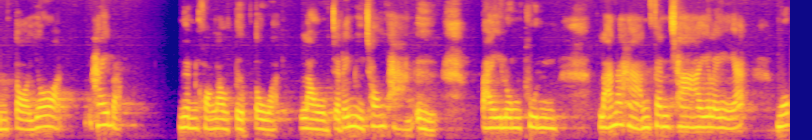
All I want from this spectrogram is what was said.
ำต่อยอดให้แบบเงินของเราเติบโตเราจะได้มีช่องทางเออไปลงทุนร้านอาหารแฟรนไชส์อะไรอย่างเงี้ยงบ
